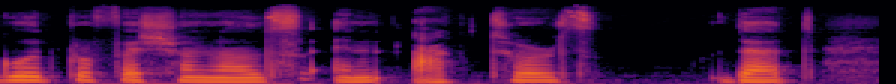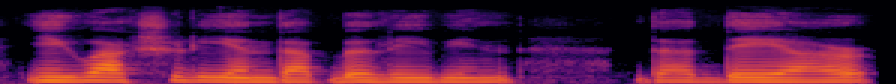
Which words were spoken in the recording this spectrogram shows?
good professionals and actors that you actually end up believing that they are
